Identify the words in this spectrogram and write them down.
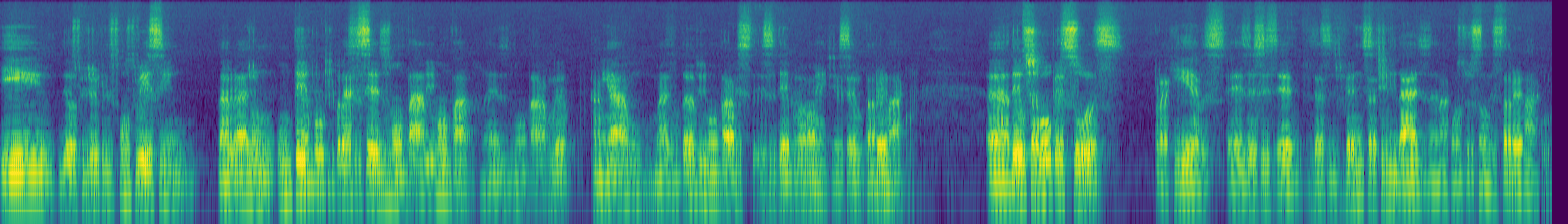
e Deus pediu que eles construíssem, na verdade, um, um templo que pudesse ser desmontado e montado. Né? Eles desmontavam, caminhavam mais um tanto e montavam esse, esse templo novamente. Esse era o tabernáculo. Uh, Deus chamou pessoas para que eles eh, eh, fizessem diferentes atividades né, na construção desse tabernáculo.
